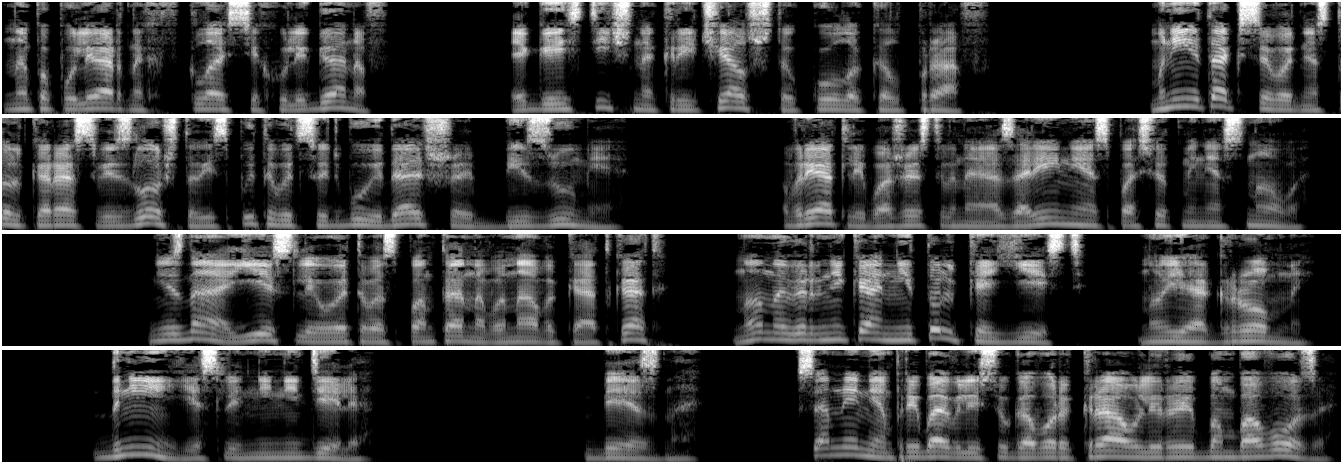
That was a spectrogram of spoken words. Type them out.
на популярных в классе хулиганов, эгоистично кричал, что колокол прав. Мне и так сегодня столько раз везло, что испытывать судьбу и дальше — безумие. Вряд ли божественное озарение спасет меня снова. Не знаю, есть ли у этого спонтанного навыка откат, но наверняка не только есть, но и огромный. Дни, если не неделя. Бездна. К сомнениям прибавились уговоры Краулера и Бомбовоза.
